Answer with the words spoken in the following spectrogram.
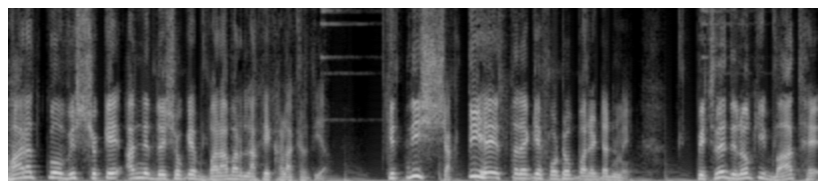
भारत को विश्व के अन्य देशों के बराबर लाके खड़ा कर दिया? कितनी शक्ति है इस तरह के फ़ोटो पर्यटन में? पिछले दिनों की बात है,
